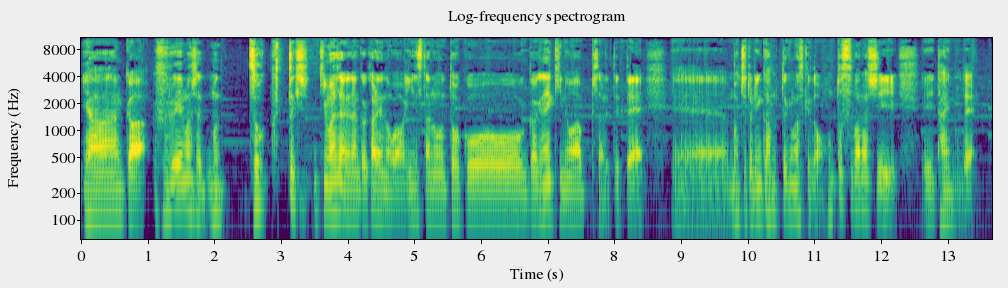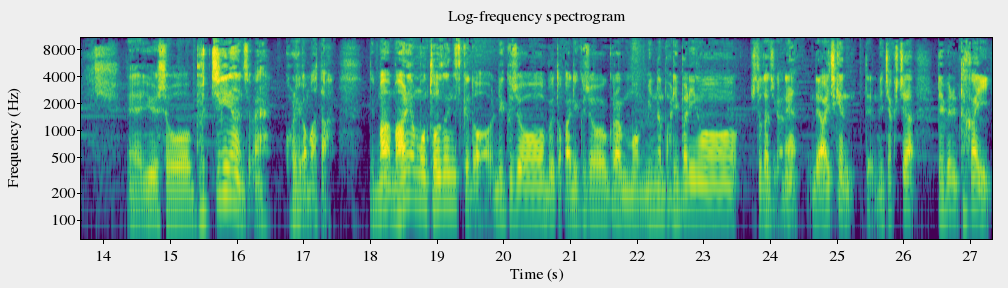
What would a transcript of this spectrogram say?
いやーなんか震えました。もうゾクッときましたね。なんか彼のインスタの投稿がね昨日アップされてて、えー、まあ、ちょっとリンク貼っときますけど本当素晴らしいタイムで、えー、優勝ぶっちぎりなんですよね。これがまた。でまあ周りはもう当然ですけど陸上部とか陸上クラブもみんなバリバリの人たちがね。で愛知県ってめちゃくちゃレベル高い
